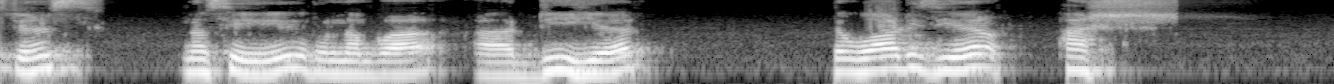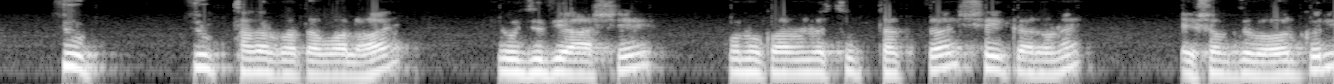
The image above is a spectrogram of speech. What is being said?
students now rule number uh, D here the word is here hush চুপ চুপ থাকার কথা বলা হয়। কেউ যদি আসে কোনো কারণে চুপ থাকতে হয় সেই কারণে এই শব্দ ব্যবহার করি।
